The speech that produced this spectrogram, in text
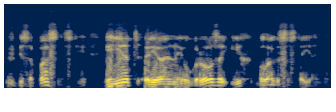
в безопасности и нет реальной угрозы их благосостоянию.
